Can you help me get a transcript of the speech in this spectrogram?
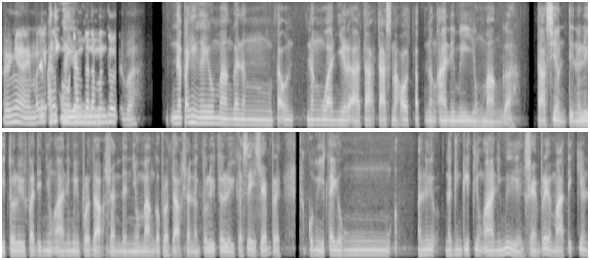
ayun nga eh, mag- ano maganda yung- naman daw, diba? Napahinga yung manga ng taon, ng one year ata, tapos na-out up ng anime yung manga. Tapos yun, tinuloy-tuloy pa din yung anime production, then yung manga production nagtuloy-tuloy kasi syempre, kumita yung ano yung, naging click yung anime eh. Syempre, matik yun.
